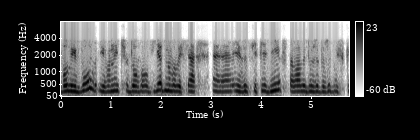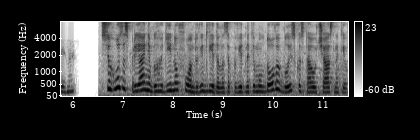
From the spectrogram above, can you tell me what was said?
волейбол, і вони чудово об'єднувалися е, і за ці п'ять днів ставали дуже дуже близькими. Всього за сприяння благодійного фонду відвідали заповідники Молдови близько ста учасників.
